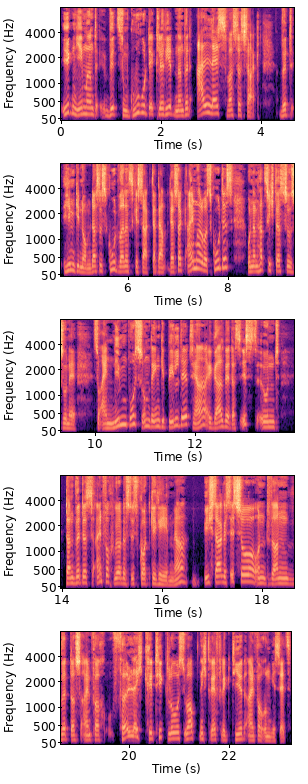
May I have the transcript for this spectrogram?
Irgendjemand wird zum Guru deklariert und dann wird alles, was er sagt, wird hingenommen. Das ist gut, weil er es gesagt hat. Der sagt einmal was Gutes und dann hat sich das so, so eine, so ein Nimbus um den gebildet, ja, egal wer das ist und dann wird es einfach, ja, das ist Gott gegeben, ja. Ich sage, es ist so und dann wird das einfach völlig kritiklos, überhaupt nicht reflektiert, einfach umgesetzt.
